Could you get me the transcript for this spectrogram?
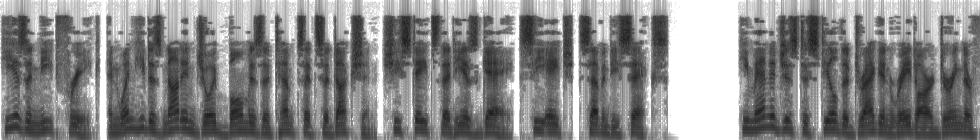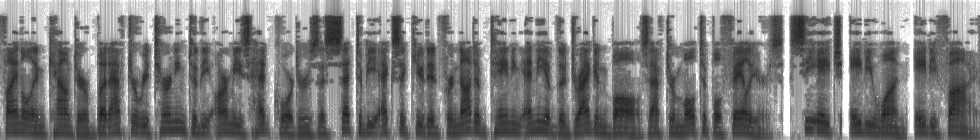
He is a neat freak, and when he does not enjoy Bulma's attempts at seduction, she states that he is gay, ch. 76. He manages to steal the Dragon radar during their final encounter but after returning to the Army's headquarters is set to be executed for not obtaining any of the Dragon Balls after multiple failures, ch. 81, 85.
